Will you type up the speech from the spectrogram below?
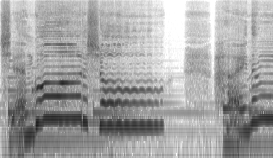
牵过我的手还能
